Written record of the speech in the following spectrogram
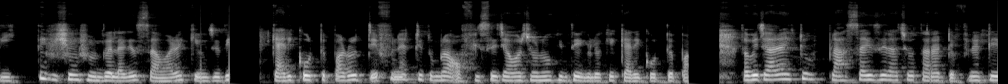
দেখতে ভীষণ সুন্দর লাগে সামারে কেউ যদি ক্যারি করতে পারো। ডেফিনেটলি তোমরা অফিসে যাওয়ার জন্য কিন্তু এগুলোকে ক্যারি করতে পারো তবে যারা একটু প্লাস সাইজের আছো, তারা ডেফিনেটলি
